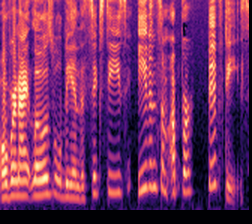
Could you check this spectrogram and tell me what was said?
Overnight lows will be in the 60s, even some upper 50s.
